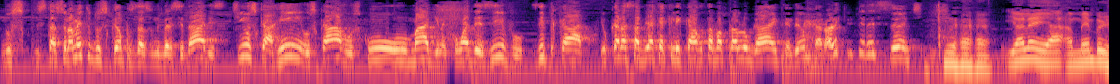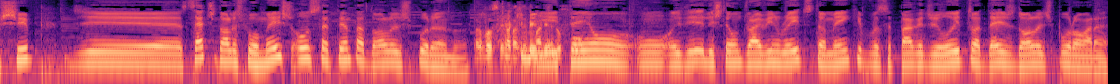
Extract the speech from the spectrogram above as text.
no estacionamento dos campos das universidades, tinha os carrinhos, os carros com o magna, com o adesivo, Zipcar, e o cara sabia que aquele carro tava pra alugar, entendeu, cara? Olha que interessante. e olha aí, a, a membership de 7 dólares por mês ou 70 dólares por ano. Pra você Ah, que fazer beleza. maneiro E tem um, um- eles têm um driving rate também que você paga de 8 a 10 dólares por hora.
